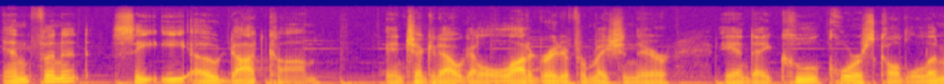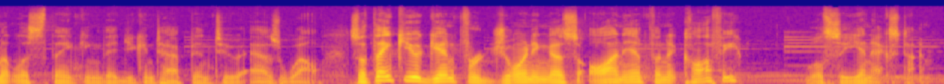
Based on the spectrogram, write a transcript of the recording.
infiniteceo.com and check it out. We've got a lot of great information there and a cool course called Limitless Thinking that you can tap into as well. So thank you again for joining us on Infinite Coffee. We'll see you next time.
